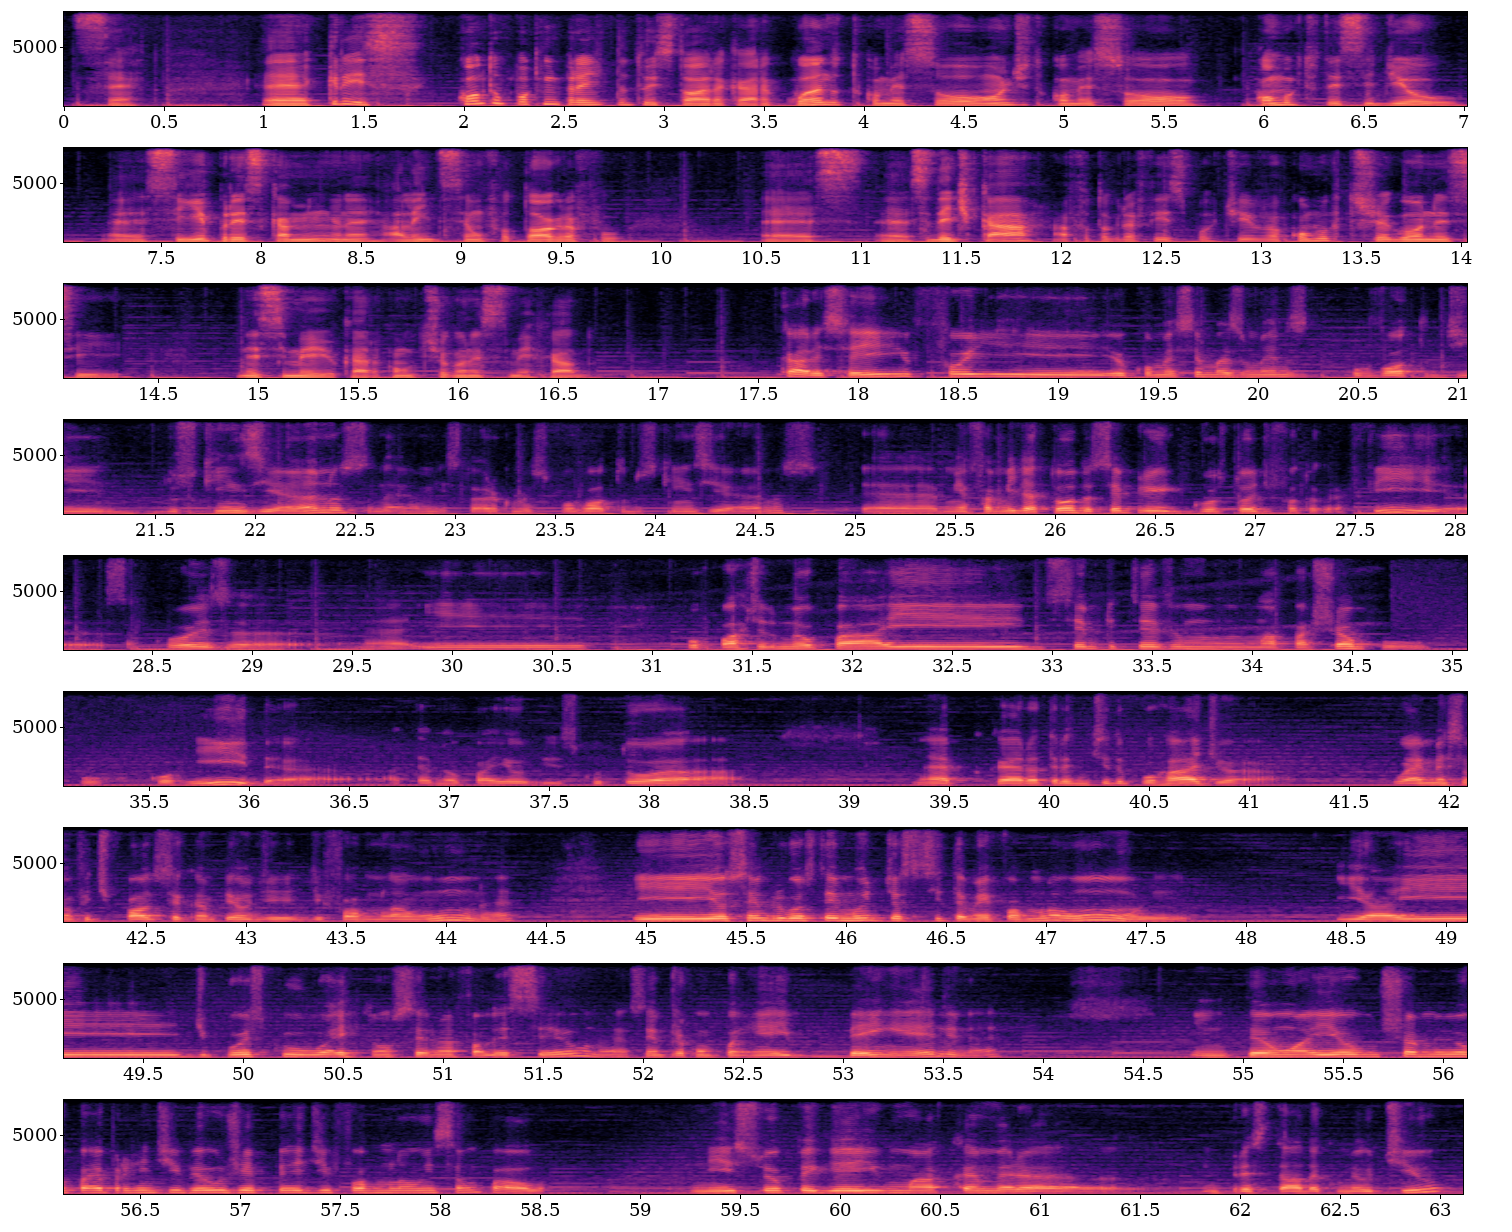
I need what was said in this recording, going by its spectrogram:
Certo. É, Cris, conta um pouquinho pra gente da tua história, cara. Quando tu começou, onde tu começou, como que tu decidiu é, seguir por esse caminho, né? Além de ser um fotógrafo, é, é, se dedicar à fotografia esportiva, como que tu chegou nesse, nesse meio, cara? Como que tu chegou nesse mercado? Cara, isso aí foi. Eu comecei mais ou menos por volta de, dos 15 anos, né? A minha história começou por volta dos 15 anos. É, minha família toda sempre gostou de fotografia, essa coisa, né? E por parte do meu pai, sempre teve uma paixão por, por corrida. Até meu pai escutou a. Na época era transmitido por rádio a, o Emerson Fittipaldi ser campeão de, de Fórmula 1, né? E eu sempre gostei muito de assistir também Fórmula 1. E, e aí, depois que o Ayrton Senna faleceu, né? Sempre acompanhei bem ele, né? Então aí eu chamei meu pai para a gente ver o GP de Fórmula 1 em São Paulo. Nisso eu peguei uma câmera emprestada com meu tio,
